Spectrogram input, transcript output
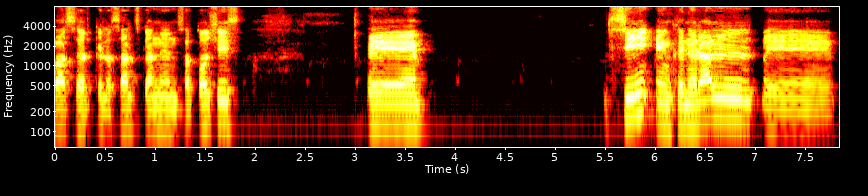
va a ser que las alts ganen satoshis. Eh, sí, en general eh,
